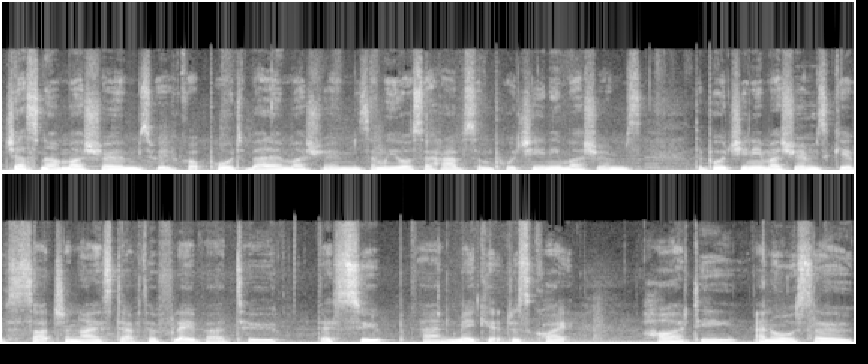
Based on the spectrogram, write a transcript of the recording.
chestnut mushrooms, we've got portobello mushrooms, and we also have some porcini mushrooms. The porcini mushrooms give such a nice depth of flavour to this soup and make it just quite hearty and also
